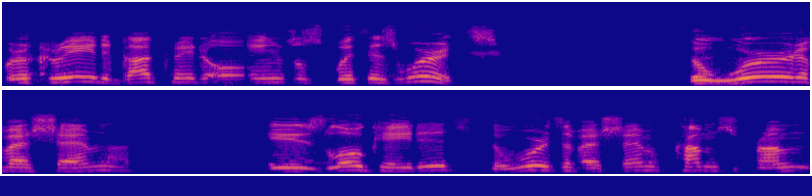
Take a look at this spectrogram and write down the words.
were created. God created all angels with his words. The word of Hashem is located, the words of Hashem comes from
